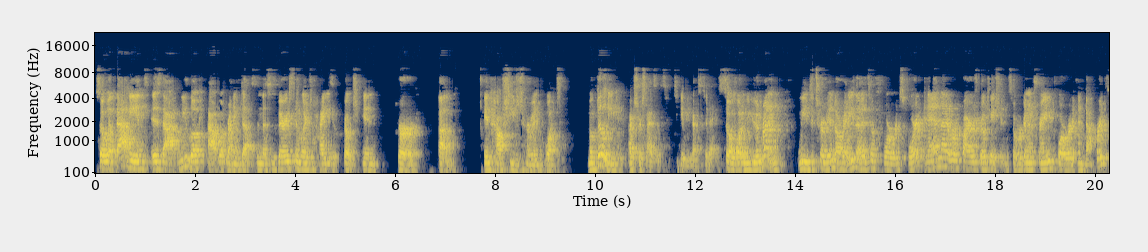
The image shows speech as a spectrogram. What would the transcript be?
So what that means is that we look at what running does, and this is very similar to Heidi's approach in her, um, in how she determined what mobility exercises to give you guys today. So what do we do in running? We've determined already that it's a forward sport and that it requires rotation. So we're gonna train forward and backwards,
